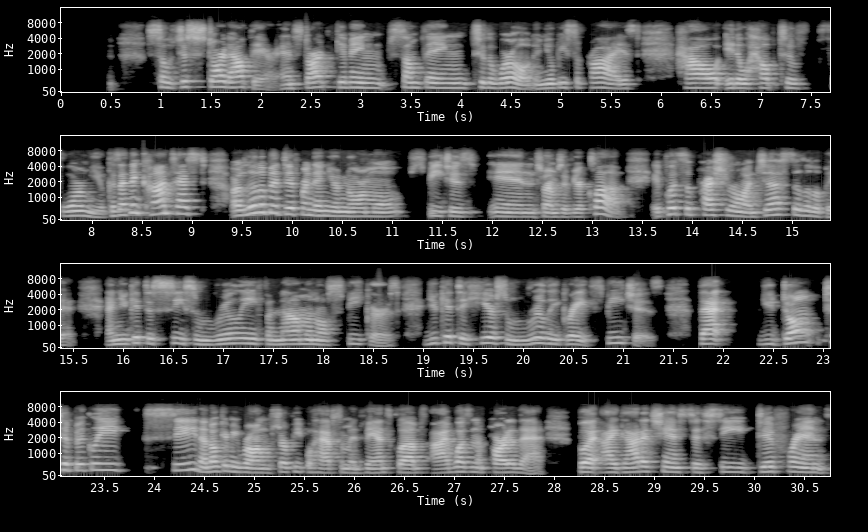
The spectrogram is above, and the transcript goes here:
So just start out there and start giving something to the world, and you'll be surprised how it'll help to form you. Because I think contests are a little bit different than your normal speeches in terms of your club. It puts the pressure on just a little bit, and you get to see some really phenomenal speakers. You get to hear some really great speeches that you don't typically see now don't get me wrong i'm sure people have some advanced clubs i wasn't a part of that but i got a chance to see different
